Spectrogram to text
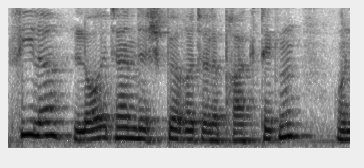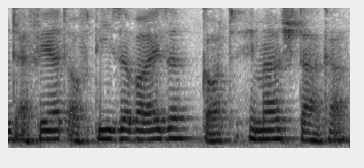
viele läuternde spirituelle Praktiken und erfährt auf diese Weise Gott immer stärker.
